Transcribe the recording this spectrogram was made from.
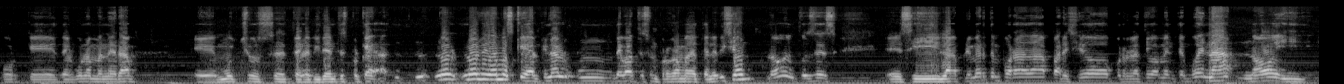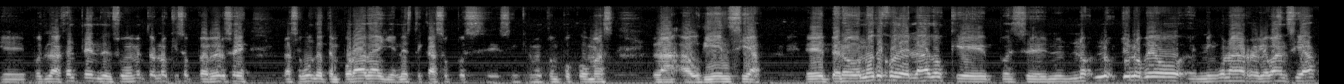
porque de alguna manera eh, muchos eh, televidentes, porque no, no, olvidemos que al final un debate es un programa de televisión, ¿no? Entonces, eh, si la primera temporada pareció pues, relativamente buena, ¿no? Y pues la gente en, en, su momento no quiso perderse la segunda temporada y en este caso pues se incrementó un poco más la audiencia. pero no dejo de lado que pues no, no, yo no veo ninguna relevancia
